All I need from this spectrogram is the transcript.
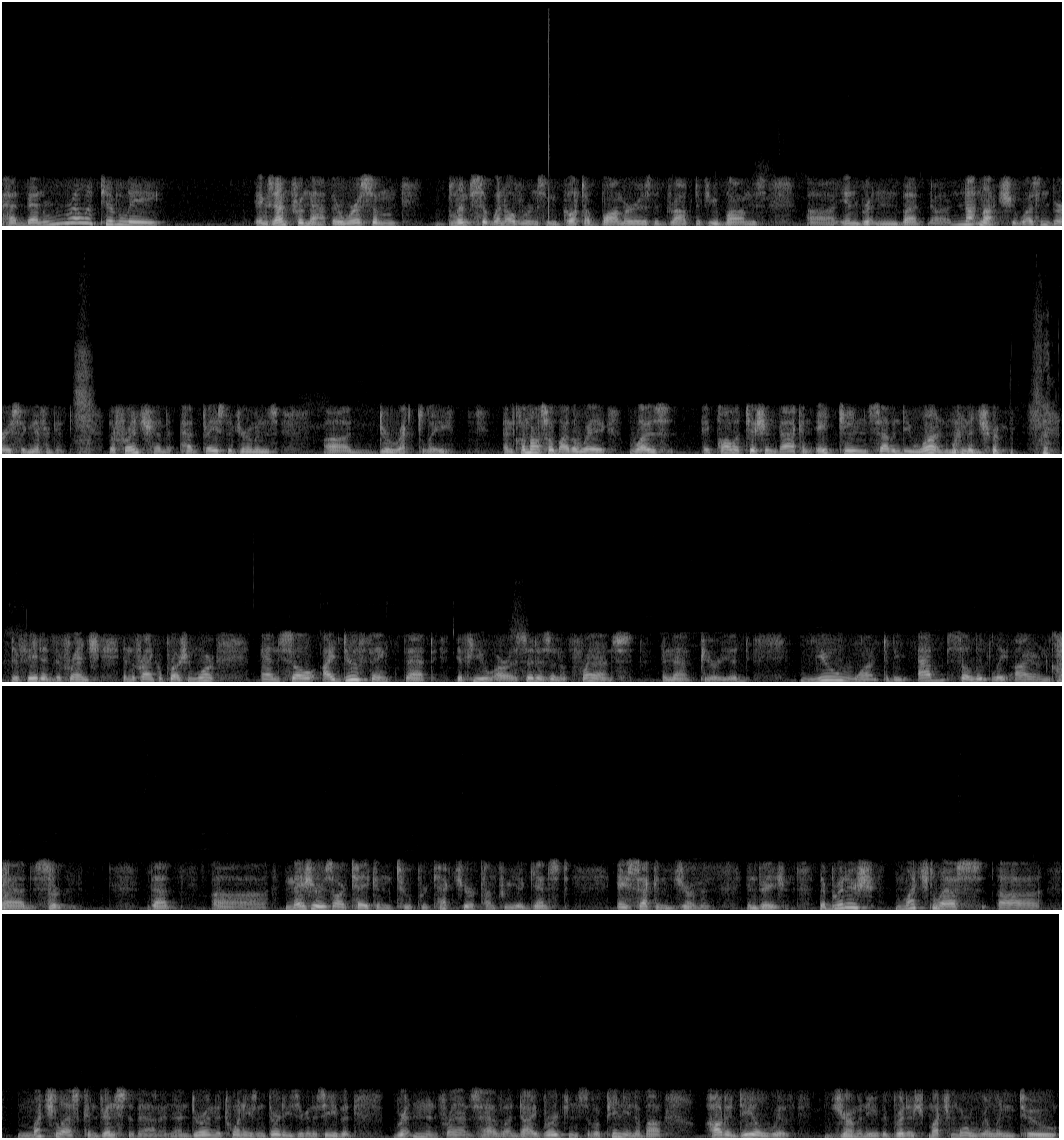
had been relatively exempt from that. There were some blimps that went over and some Gotha bombers that dropped a few bombs uh, in Britain, but uh, not much. It wasn't very significant. The French had, had faced the Germans uh, directly. And Clemenceau, by the way, was a politician back in 1871 when the Germans defeated the French in the Franco-Prussian War. And so I do think that if you are a citizen of France in that period, you want to be absolutely ironclad certain that uh, measures are taken to protect your country against a second German invasion. The British, much less, uh, much less convinced of that, and, and during the 20s and 30s, you're going to see that Britain and France have a divergence of opinion about how to deal with Germany. The British much more willing to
